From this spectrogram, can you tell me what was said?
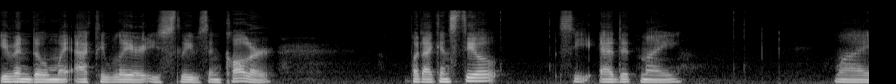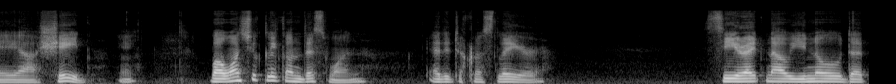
even though my active layer is sleeves and color but I can still see edit my my uh, shade okay? but once you click on this one edit across layer see right now you know that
